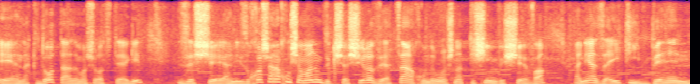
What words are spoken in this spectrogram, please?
אה, אנקדוטה, זה מה שרציתי להגיד, זה שאני זוכר שאנחנו שמענו את זה כשהשיר הזה יצא, אנחנו מדברים על שנת 97, אני אז הייתי בן,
